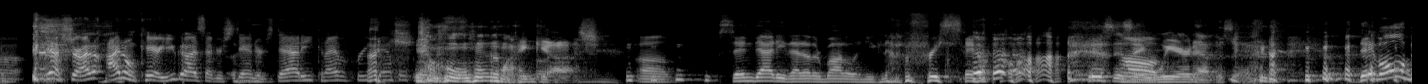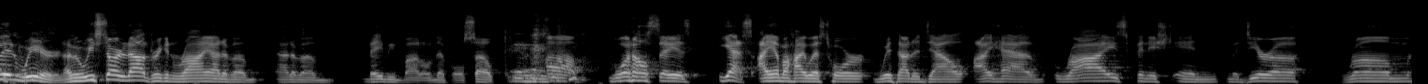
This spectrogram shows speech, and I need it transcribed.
Uh, yeah, sure. I don't, I don't care. You guys have your standards. Daddy, can I have a free sample? please? Oh my gosh. Um, send daddy that other bottle and you can have a free sample. this is a Um, weird episode. They've all been weird. I mean, we started out drinking rye out of a out of a baby bottle nipple. So Mhm. um, what I'll say is, yes, I am a High West whore without a doubt. I have ryes finished in Madeira, rum,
